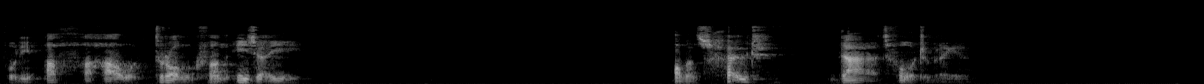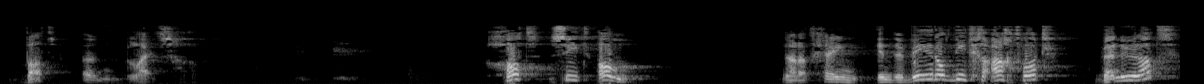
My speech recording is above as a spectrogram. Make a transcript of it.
voor die afgehouwen tronk van Isaïe. Om een scheut daaruit voor te brengen. Wat een blijdschap. God ziet om naar hetgeen in de wereld niet geacht wordt. Ben u dat?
